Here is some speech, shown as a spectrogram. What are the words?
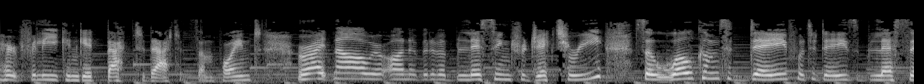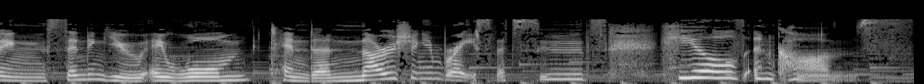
hopefully you can get back to that at some point. Right now, we're on a bit of a blessing trajectory, so welcome today for today's blessing, sending you a warm, tender, nourishing embrace that soothes heals and calms.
